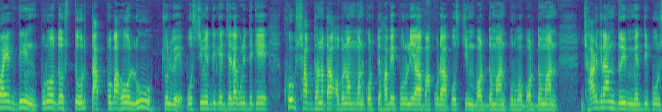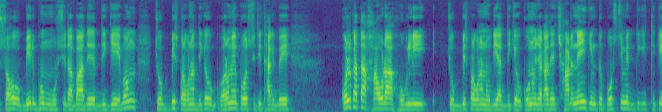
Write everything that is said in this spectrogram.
কয়েকদিন পুরো দস্তুর তাপপ্রবাহ লু চলবে। পশ্চিমের দিকের জেলাগুলি থেকে খুব সাবধানতা অবলম্বন করতে হবে। পুরুলিয়া, বাঁকুড়া, পশ্চিম বর্ধমান, পূর্ব বর্ধমান, ঝাড়গ্রাম দুই, মেদিনীপুর সহ বীরভূম, মুর্শিদাবাদের দিকে এবং চব্বিশ পরগনার দিকেও গরমের পরিস্থিতি থাকবে। কলকাতা, হাওড়া, হুগলি চব্বিশ পরগনা নদীয়ার দিকেও কোনো জায়গাতে ছাড় নেই, কিন্তু পশ্চিমের দিক থেকে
